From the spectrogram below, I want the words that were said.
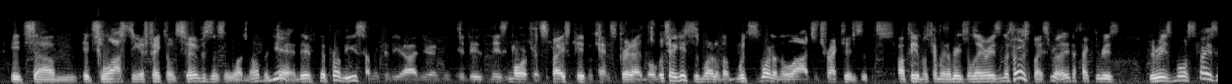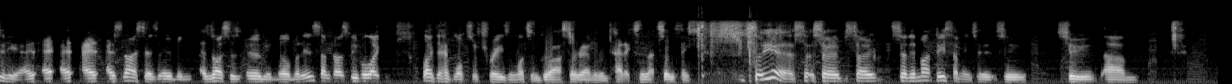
its um, its lasting effect on services and whatnot. But yeah, there, there probably is something to the idea of it, it, there's more open space, people can spread out more, which I guess is one of the which is one of the large attractions of, of people coming to regional areas in the first place. Really, the fact there is there is more space in here. A- a- a- As nice as urban as nice as urban Melbourne is, sometimes people like like to have lots of trees and lots of grass around them and paddocks and that sort of thing. So yeah, so so so, so there might be something to to to um,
